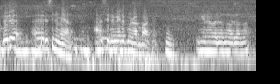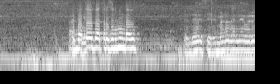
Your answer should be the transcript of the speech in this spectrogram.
ഇതൊരു ഒരു സിനിമയാണ്. ആ സിനിമയിലെ മുഴുവൻ പാട്ട്. ഇങ്ങനെ ഓരോന്ന് ഓരോന്ന്. മൊത്തം എത്ര സിനിമ ഉണ്ടാവും? എന്റെ സിനിമയുടെ തന്നെ ഒരു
